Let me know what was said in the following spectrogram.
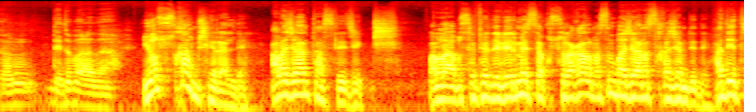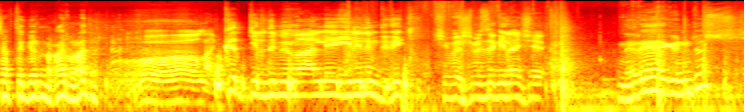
onu dedi bana da. Yolsuz kalmış herhalde. Alacağını tahsil edecekmiş. Vallahi bu sefer de vermezse kusura kalmasın bacağını sıkacağım dedi. Hadi etrafta görünme kaybol hadi. Oo lan 40 yılda bir mahalleye girelim dedik. Şimdi başımıza gelen şey... Nereye gündüz?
